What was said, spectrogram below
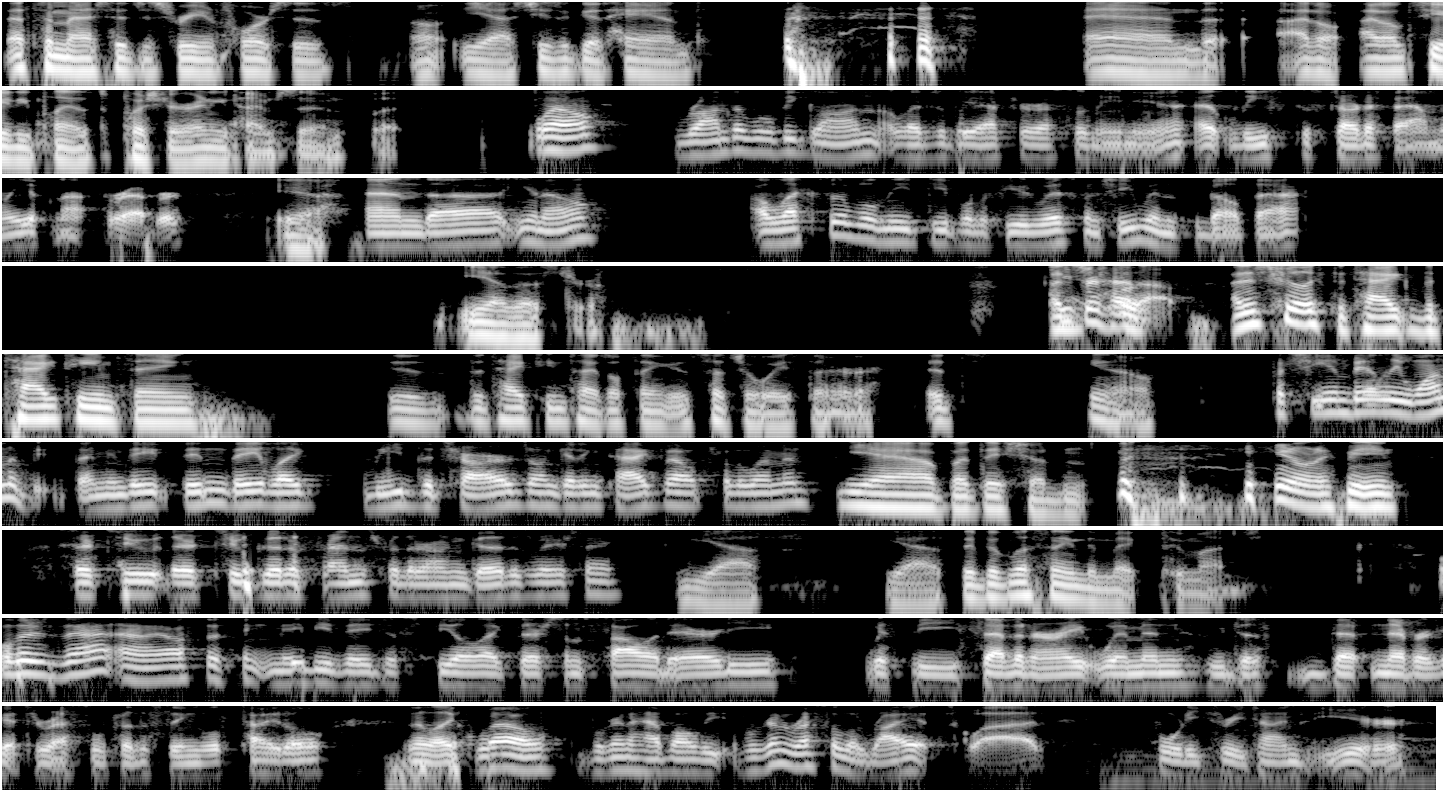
that's a match that just reinforces. Oh yeah, she's a good hand, and I don't I don't see any plans to push her anytime soon. But Well, Ronda will be gone allegedly after WrestleMania, at least to start a family, if not forever. yeah, And uh, you know, Alexa will need people to feud with when she wins the belt back. yeah, that's true. I Keep just your head feel- up. I just feel like the tag the tag team thing is the tag team title thing is such a waste of her. It's you know But she and Bayley want to be. I mean, they didn't they like lead the charge on getting tag belts for the women. yeah, but they shouldn't. you know what I mean? They're too they're too good of friends for their own good, is what you're saying. Yes, yes, they've been listening to Mick too much. Well, there's that, and I also think maybe they just feel like there's some solidarity with the seven or eight women who just de- never get to wrestle for the singles title. And they're like, well, we're gonna have all the we're gonna wrestle the Riot Squad 43 times a year.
